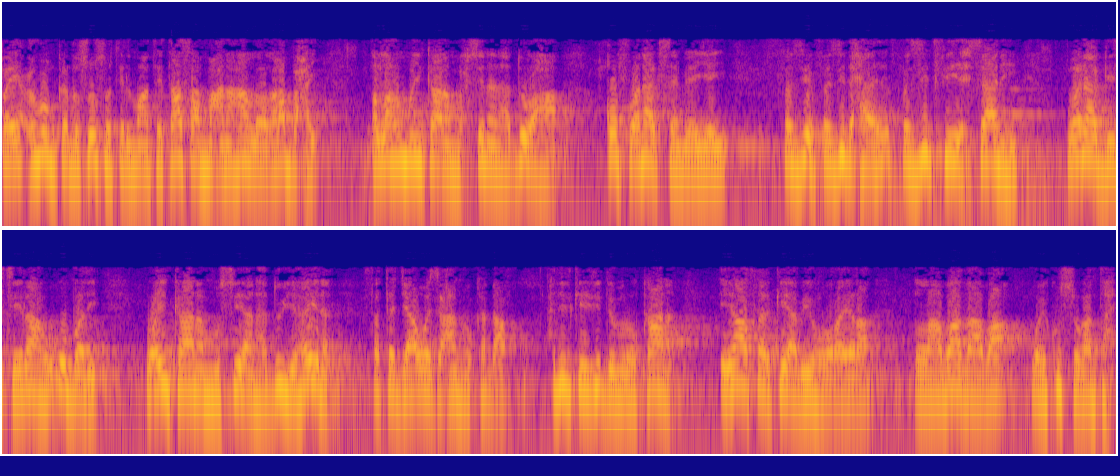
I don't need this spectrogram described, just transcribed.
bay cumuumka nusuustu tilmaantay taasaa macnahaan loogala baxay. Allaahuma in kaana muxsinan hadduu ahaa qof wanaag sameeyey fazid fii ixsaanihi wanaaggiisa ilaahu u badi. Wain kaana musii'an hadduu yahayna fatajaawaz canhu ka dhaaf. Xadiidkii yaziid ibnu rukaana iyo aharkii abi hurayra labadaba way ku sugan tahay.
